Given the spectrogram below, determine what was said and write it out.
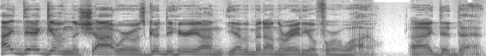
I did give him the shot where it was good to hear you on. You haven't been on the radio for a while. I did that.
